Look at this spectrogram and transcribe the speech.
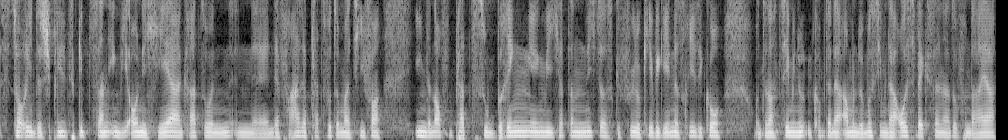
Story des Spiels gibt's dann irgendwie auch nicht her. Gerade so in, in, in der Phase, Platz wird immer tiefer, ihn dann auf den Platz zu bringen. Irgendwie, ich hatte dann nicht das Gefühl, okay, wir gehen das Risiko und dann nach zehn Minuten kommt dann der Arm und du musst ihn da auswechseln. Also von daher,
